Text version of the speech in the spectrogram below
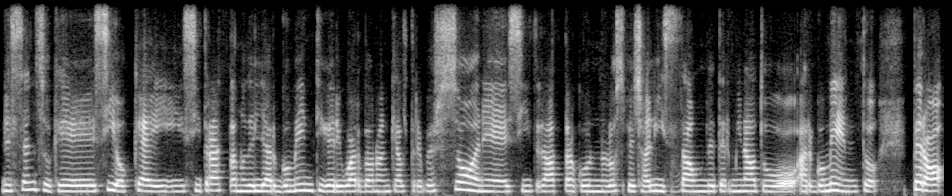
nel senso che sì, ok, si trattano degli argomenti che riguardano anche altre persone, si tratta con lo specialista un determinato argomento, però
